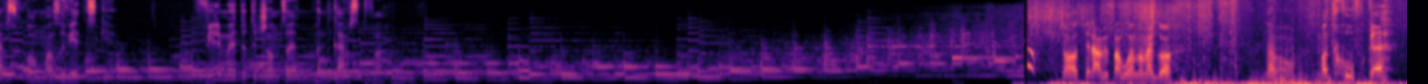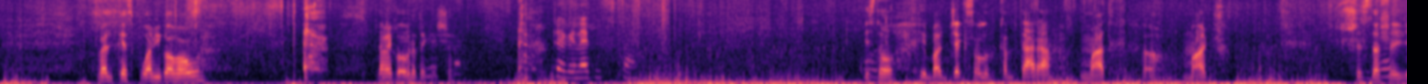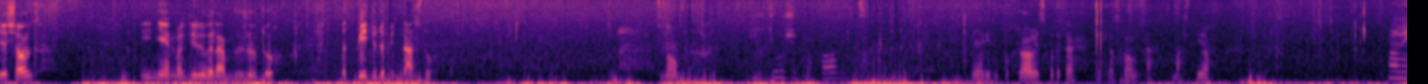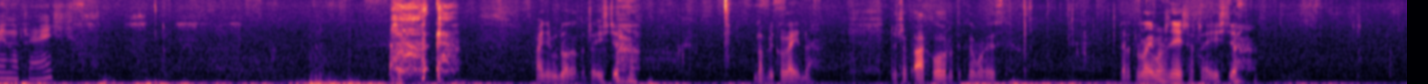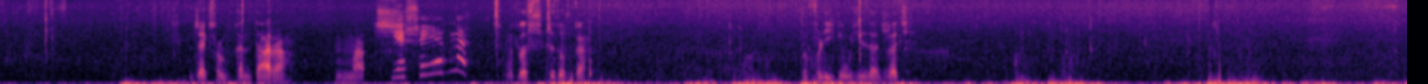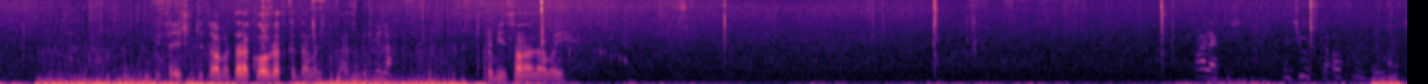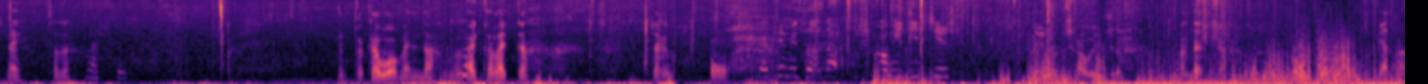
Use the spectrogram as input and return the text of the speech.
Wędkarstwo mazowieckie. Filmy dotyczące wędkarstwa. Co, otwieramy Pawła nowego, nową matchówkę. Wędkę spławikową. Dawaj obrotek jeszcze. Czekaj, najpierw to. Jest to chyba Jackson Cantara Mat, o, Match 360 i nie ma kilogram wyrzutu od 5 do 15 no. Duży popowiec. jaki to pokrowiec, bo taka, taka chromka masz ją? Mam jedną część. fajnie wygląda to część. Dawaj kolejne. Jeszcze, a kolorotyk to jest. Teraz to najważniejsza część. Jackson Cantara Match Jeszcze jedna? No to jest szczytówka. To folikę musi zedrzeć. Tutaj jest szczytowa, teraz kołowrotka dawaj, pokazuj. Chwila. Robinsona dawaj. Ale jakieś leciuszka. O kurde, masz, Daj, sada. masz tu. Taka łowęda. No lekka, lekka. Czekaj. O, Zobaczymy co da. O widzicie? no i do szkoły już. Bandeczka. Wiatr.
